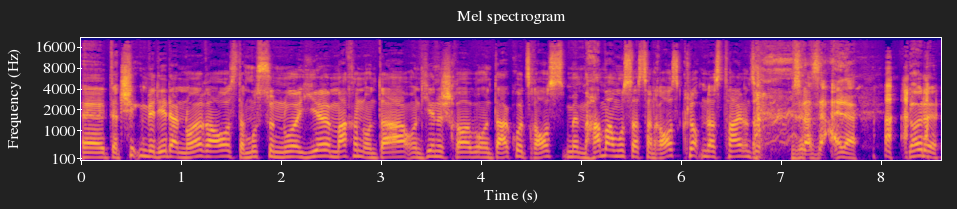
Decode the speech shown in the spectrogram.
äh, das schicken wir dir dann neu raus, da musst du nur hier machen und da und hier eine Schraube und da kurz raus, mit dem Hammer musst du das dann rauskloppen, das Teil und so. Ich so, das, Alter, Leute,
